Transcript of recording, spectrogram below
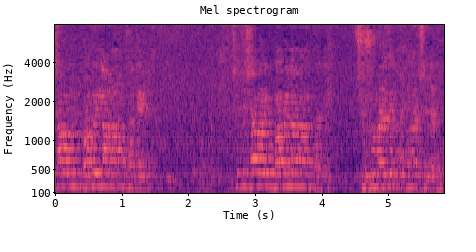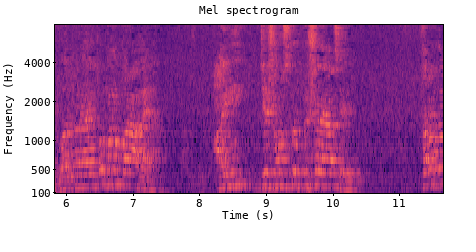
স্বাভাবিকভাবেই লাগানো থাকে। সেটা স্বাভাবিকভাবে লাগানো থাকে। শ্বশুরবাড়িতে কখনো সেটা ব্যবহার করা হয়, কখনো করা হয় না। আইনি যে সমস্ত বিষয় আছে, তারা তো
